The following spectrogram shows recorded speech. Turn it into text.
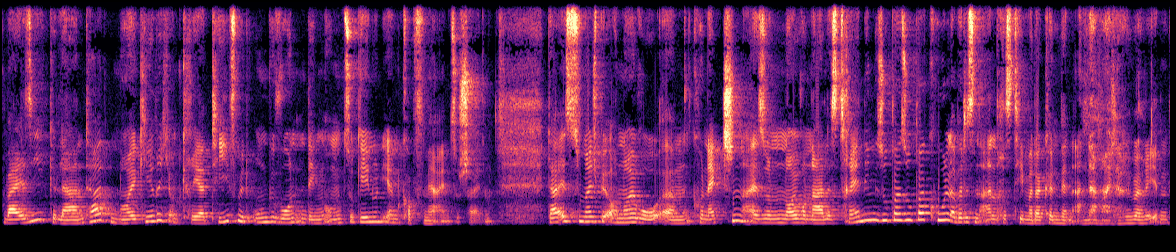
Weil sie gelernt hat, neugierig und kreativ mit ungewohnten Dingen umzugehen und ihren Kopf mehr einzuschalten. Da ist zum Beispiel auch Neuro ähm, Connection, also neuronales Training, super, super cool, aber das ist ein anderes Thema, da können wir ein andermal darüber reden.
